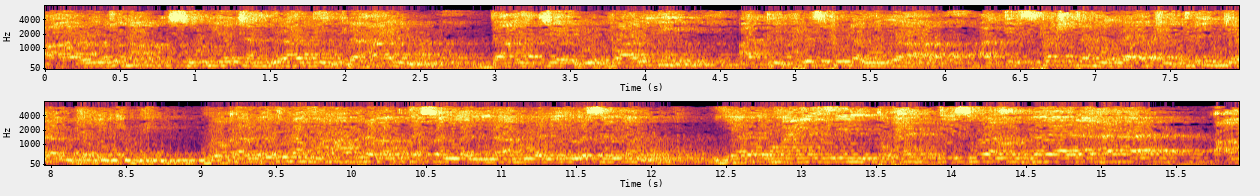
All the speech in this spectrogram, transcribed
ఆ రోజున సూర్య చంద్రాది గ్రహాలు దాల్చే రూపాల్ని అతి ప్రస్ఫుటముగా అతి స్పష్టముగా చిత్రించడం జరిగింది. ఒక రోజున మహాప్రవక్త సల్లల్లాహు అలీ వసల్లం యౌమైజిన్ తుహద్దిసు అఖ్బారహా ఆ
